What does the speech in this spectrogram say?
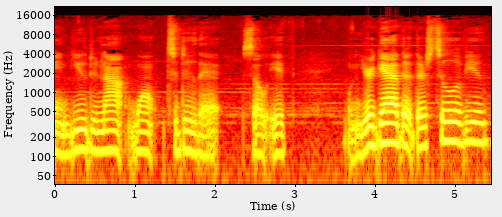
And you do not want to do that. So if when you're gathered, there's two of you.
